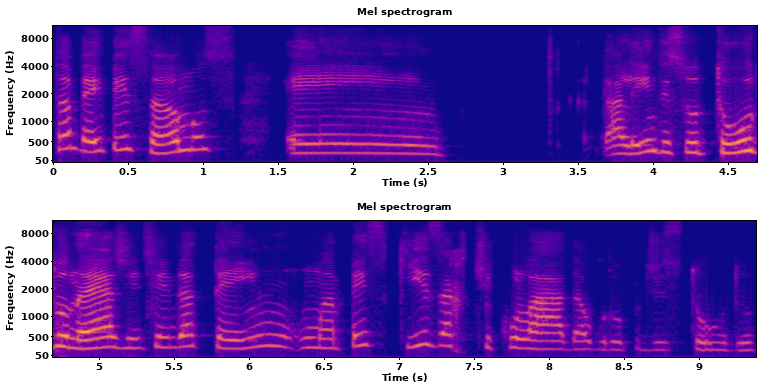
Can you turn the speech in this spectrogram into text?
Também pensamos em além disso tudo, né, a gente ainda tem uma pesquisa articulada ao grupo de estudo.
